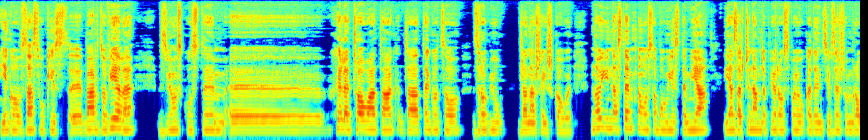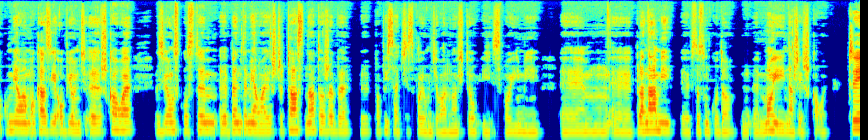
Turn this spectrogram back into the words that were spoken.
jego zasług jest e, bardzo wiele. W związku z tym yy, chylę czoła tak, dla tego, co zrobił dla naszej szkoły. No i następną osobą jestem ja. Ja zaczynam dopiero swoją kadencję. W zeszłym roku miałam okazję objąć szkołę. W związku z tym będę miała jeszcze czas na to, żeby popisać się swoją działalnością i swoimi planami w stosunku do mojej, naszej szkoły. Czyli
